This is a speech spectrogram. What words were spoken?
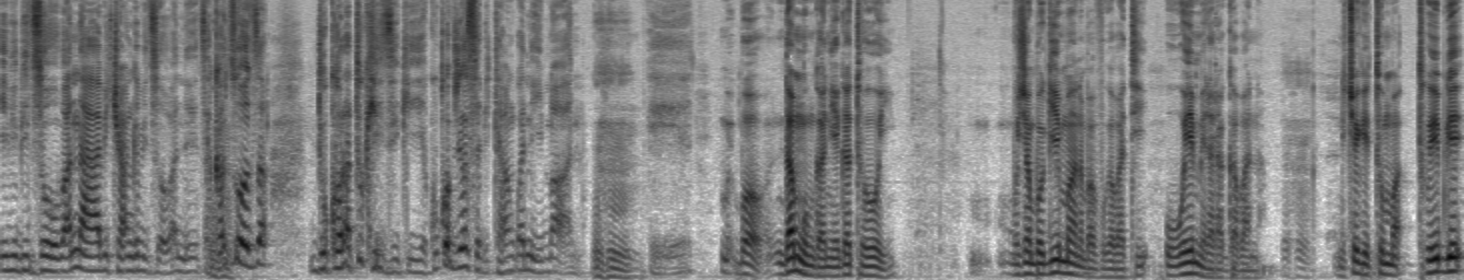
ibi bizoba nabi cyangwa bizoba neza mm-hmm. kazoza dukora tukizigiye kuko byose bitangwa n'imana mm-hmm. eh, ndamwunganiye gatoya mu jambo ry'imana bavuga bati uwemera aragabana nicyo gituma twibwe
